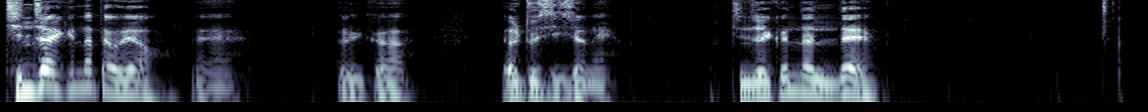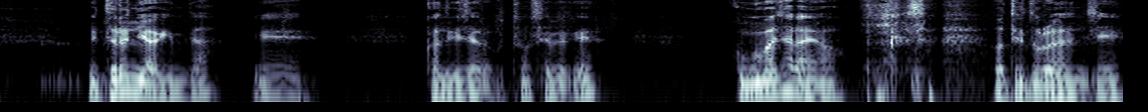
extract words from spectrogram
진작에 끝났다고 해요. 예. 네. 그러니까 12시 이전에 진작에 끝났는데 들은 이야기입니다. 예. 관계자로부터 새벽에. 궁금하잖아요. 그래서 어떻게 돌아가는지.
